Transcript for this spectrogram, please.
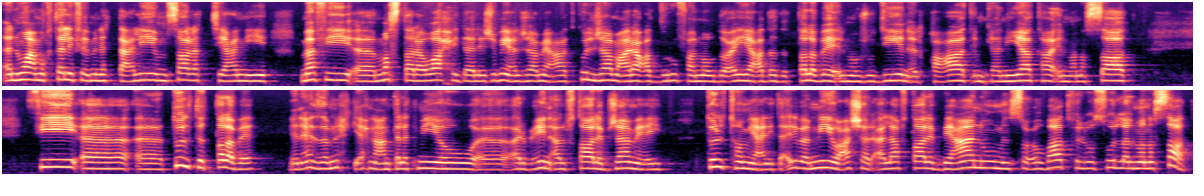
أنواع مختلفة من التعليم صارت يعني ما في آه، مسطرة واحدة لجميع الجامعات. كل جامعة راعت ظروفها الموضوعية عدد الطلبة الموجودين القاعات إمكانياتها المنصات. في ثلث آه، آه، الطلبة يعني إذا بنحكي إحنا عن 340 ألف طالب جامعي ثلثهم يعني تقريبا 110 ألاف طالب بيعانوا من صعوبات في الوصول للمنصات.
